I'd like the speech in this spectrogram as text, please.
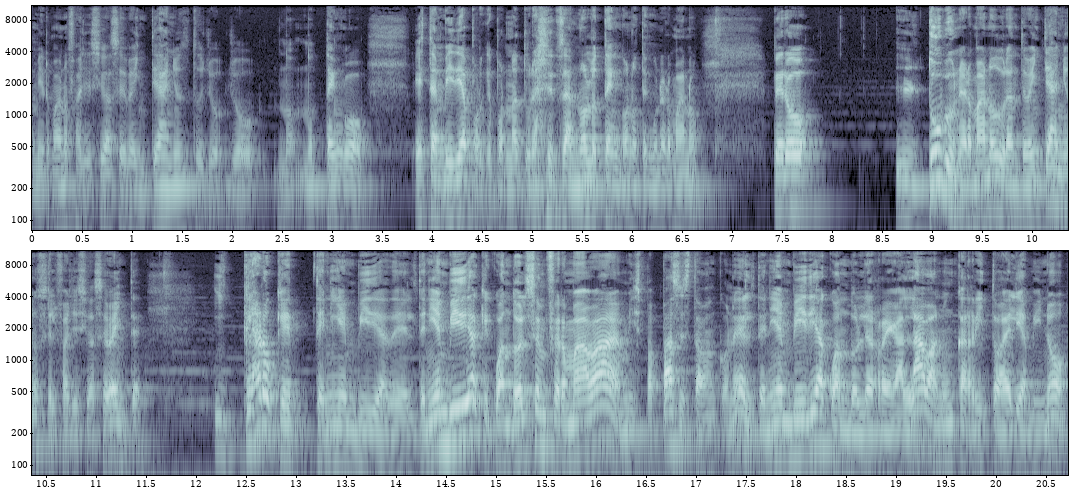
mi hermano falleció hace 20 años, entonces yo, yo no, no tengo esta envidia porque por naturaleza no lo tengo, no tengo un hermano. Pero tuve un hermano durante 20 años, él falleció hace 20 y claro que tenía envidia de él. Tenía envidia que cuando él se enfermaba, mis papás estaban con él. Tenía envidia cuando le regalaban un carrito a él y a mí no.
